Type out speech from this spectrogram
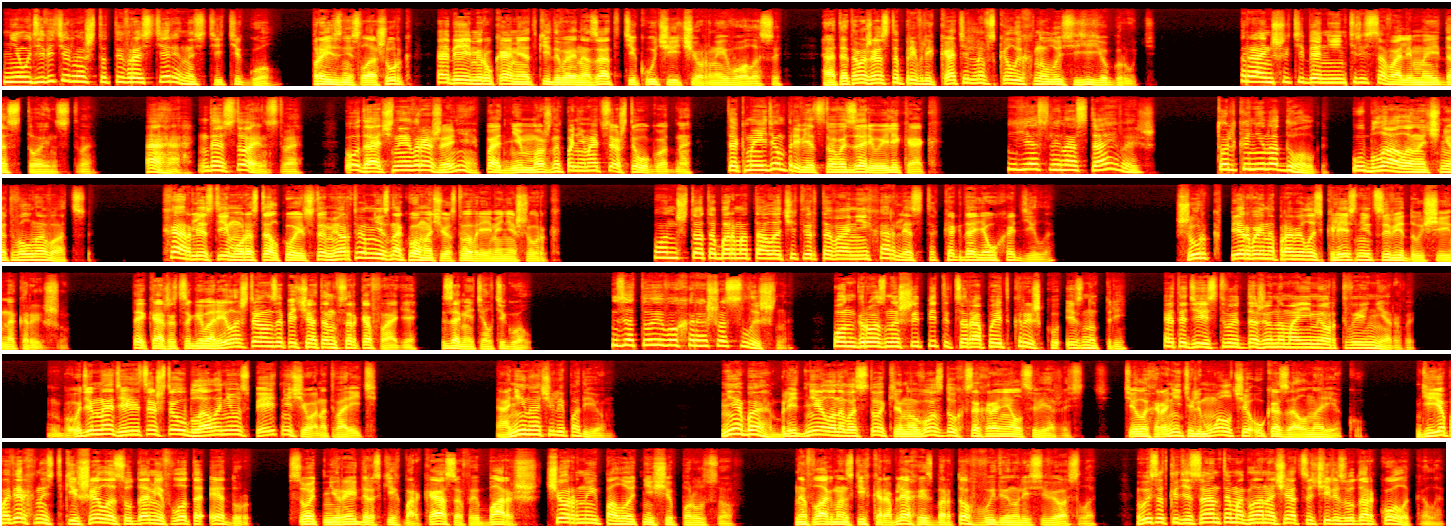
Неудивительно, что ты в растерянности, Тигол, произнесла Шурк, обеими руками откидывая назад текучие черные волосы. От этого жеста привлекательно всколыхнулась ее грудь. Раньше тебя не интересовали мои достоинства». «Ага, достоинства. Удачное выражение. Под ним можно понимать все, что угодно. Так мы идем приветствовать Зарю или как?» «Если настаиваешь. Только ненадолго. Ублала начнет волноваться». Харлист ему растолкует, что мертвым незнакомо чувство времени, Шурк. Он что-то бормотал о четвертовании Харлиста, когда я уходила. Шурк первой направилась к лестнице, ведущей на крышу. «Ты, кажется, говорила, что он запечатан в саркофаге», — заметил Тигол. «Зато его хорошо слышно. Он грозно шипит и царапает крышку изнутри. Это действует даже на мои мертвые нервы». «Будем надеяться, что у Блала не успеет ничего натворить». Они начали подъем. Небо бледнело на востоке, но воздух сохранял свежесть. Телохранитель молча указал на реку. Ее поверхность кишела судами флота Эдур, сотни рейдерских баркасов и барж, черные полотнища парусов. На флагманских кораблях из бортов выдвинулись весла. Высадка десанта могла начаться через удар колокола.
